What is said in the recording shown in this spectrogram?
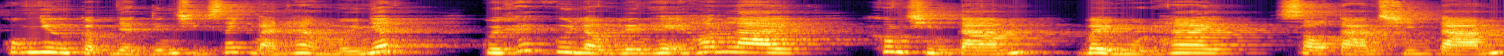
cũng như cập nhật những chính sách bán hàng mới nhất, quý khách vui lòng liên hệ hotline 098 712 6898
